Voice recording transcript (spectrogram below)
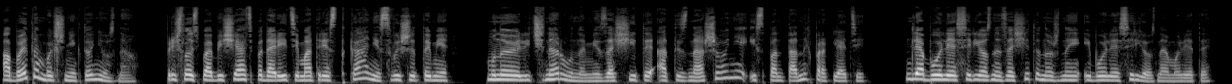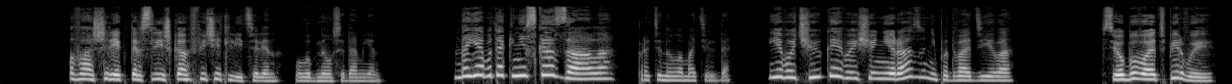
об этом больше никто не узнал. Пришлось пообещать подарить им отрез ткани с вышитыми мною лично рунами защиты от изнашивания и спонтанных проклятий. Для более серьезной защиты нужны и более серьезные амулеты. «Ваш ректор слишком впечатлителен», — улыбнулся Дамьен. «Да я бы так не сказала», — протянула Матильда. «Его чуйка его еще ни разу не подводила». «Все бывает впервые»,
